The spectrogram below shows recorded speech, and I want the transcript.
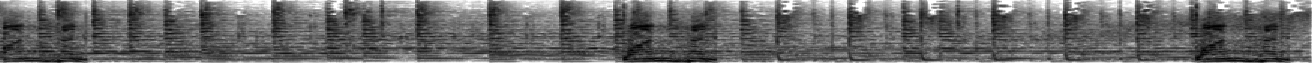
100 100 100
